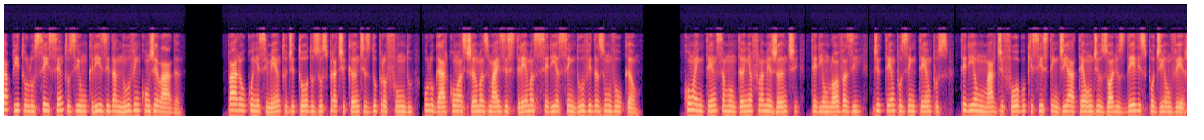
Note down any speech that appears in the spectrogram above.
Capítulo 601 Crise da nuvem congelada. Para o conhecimento de todos os praticantes do profundo, o lugar com as chamas mais extremas seria sem dúvidas um vulcão. Com a intensa montanha flamejante, teriam lovas e, de tempos em tempos, teriam um mar de fogo que se estendia até onde os olhos deles podiam ver.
